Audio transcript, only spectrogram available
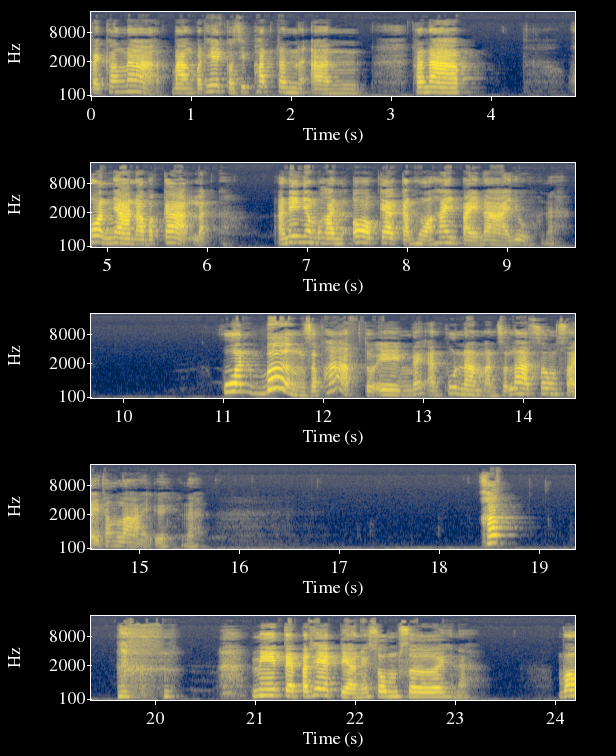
ไปข้างหน้า บางประเทศเขาสิพัฒนาอันธนาฮอดยานอวกาศล่ะ อันนี้ยังพันออกแก้กันหัวให้ไปนาอยู่นะ ควรเบิ่งสภาพตัวเองได้อันผู้นำอันสลาดส่งใส่ทั้งหลายเอ้ยนะคักมีแต่ประเทศเดียวในสมเซยนะเว้า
